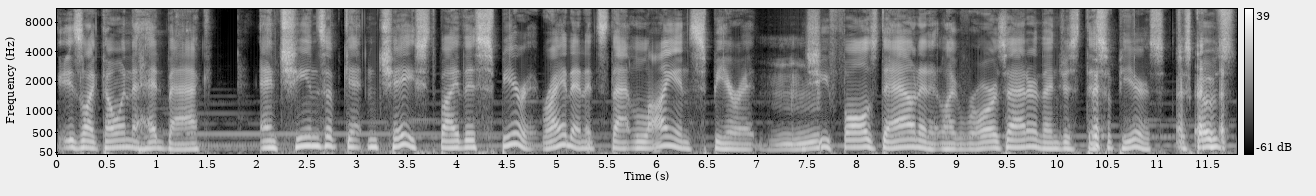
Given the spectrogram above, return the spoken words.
is like going to head back and she ends up getting chased by this spirit, right? And it's that lion spirit. Mm-hmm. She falls down and it like roars at her, then just disappears. just goes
